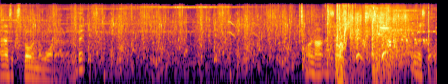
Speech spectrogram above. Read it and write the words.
Let's explore in the water a little bit. Or not, let's go. This door.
